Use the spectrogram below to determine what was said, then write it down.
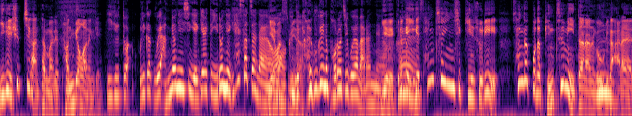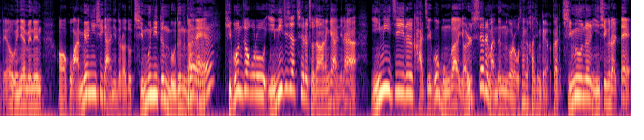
이게 쉽지가 않단 말이에요. 변경하는 게. 이게 또 우리가 왜 안면 인식 얘기할 때 이런 얘기 했었잖아요. 예, 맞습니다. 근데 결국에는 벌어지고야 말았네요. 예, 그러니까 예. 이게 생체 인식 기술이 생각보다 빈틈이 있다라는 걸 음. 우리가 알아야 돼요. 왜냐면은 어, 꼭 안면 인식이 아니더라도 지문이든 뭐든 간에 네. 기본적으로 이미지 자체를 저장하는 게 아니라 이미지를 가지고 뭔가 열쇠를 만드는 거라고 생각하시면 돼요. 그러니까 지문을 인식을 할 때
